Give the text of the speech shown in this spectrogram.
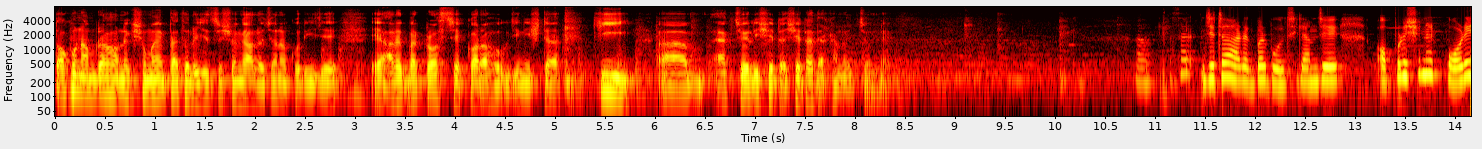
তখন আমরা অনেক সময় প্যাথোলজিস্টের সঙ্গে আলোচনা করি যে আরেকবার ক্রস চেক করা হোক জিনিসটা, কি অ্যাকচুয়ালি সেটা সেটা দেখানোর জন্যে। স্যার, যেটা আরেকবার বলছিলাম যে অপারেশনের পরে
